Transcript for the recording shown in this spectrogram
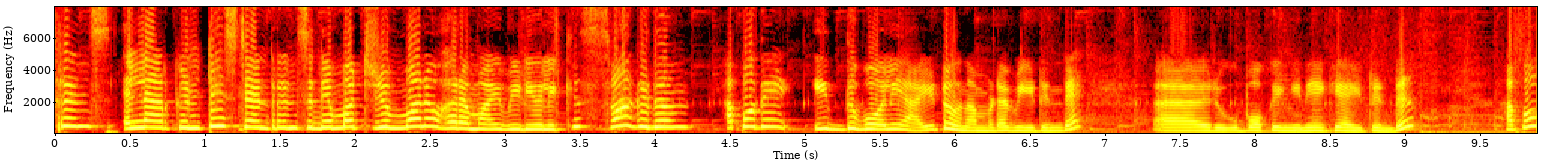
ഫ്രണ്ട്സ് എല്ലാവർക്കും ടേസ്റ്റ് ആൻഡ് മറ്റൊരു മനോഹരമായ വീഡിയോയിലേക്ക് സ്വാഗതം. അപ്പോൾ അതെ ഇതുപോലെ ആയിട്ടോ നമ്മുടെ വീടിന്റെ ആ, രൂപമൊക്കെ ഇങ്ങനെയൊക്കെ ആയിട്ടുണ്ട്. അപ്പോൾ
